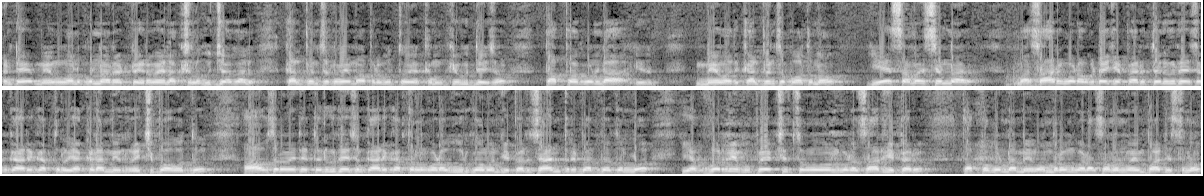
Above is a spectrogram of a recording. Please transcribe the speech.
అంటే మేము అనుకున్నట్టు ఇరవై లక్షల ఉద్యోగాలు కల్పించడమే మా ప్రభుత్వం యొక్క ముఖ్య ఉద్దేశం. తప్పకుండా మేము అది కల్పించబోతున్నాం. ఏ సమస్య ఉన్నా మా సారు కూడా ఒకటే చెప్పారు తెలుగుదేశం కార్యకర్తలు ఎక్కడ మీరు రెచ్చిపోవద్దు. అవసరమైతే తెలుగుదేశం కార్యకర్తలను కూడా ఊరుకోమని చెప్పారు. శాంతి భద్రతల్లో ఎవరిని ఉపేక్షించమని కూడా సార్ చెప్పారు. తప్పకుండా మేమందరం కూడా సమన్వయం పాటిస్తున్నాం.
